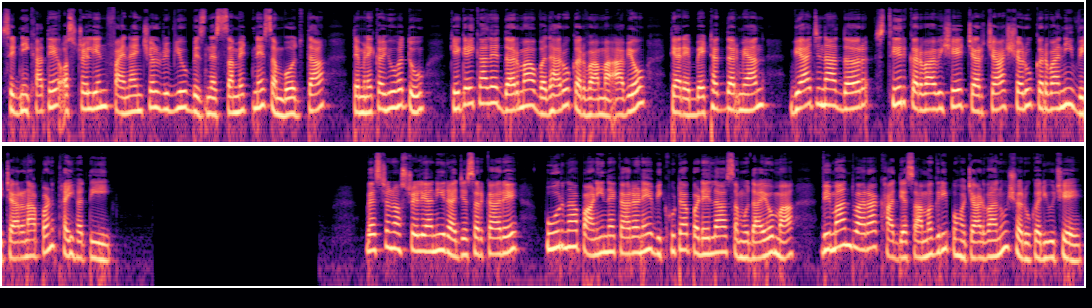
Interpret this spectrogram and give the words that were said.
સિડની ખાતે ઓસ્ટ્રેલિયન ફાઇનાન્શિયલ રિવ્યુ બિઝનેસ સમિટને સંબોધતા તેમણે કહ્યું હતું કે ગઈકાલે દરમાં વધારો કરવામાં આવ્યો, ત્યારે બેઠક દરમિયાન વ્યાજના દર સ્થિર કરવા વિશે ચર્ચા શરૂ કરવાની વિચારણા પણ થઈ હતી. વેસ્ટર્ન ઓસ્ટ્રેલિયાની રાજ્ય સરકારે પૂરના પાણીને કારણે વિખૂટા પડેલા સમુદાયોમાં વિમાન દ્વારા ખાદ્ય સામગ્રી પહોંચાડવાનું શરૂ કર્યું છે.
